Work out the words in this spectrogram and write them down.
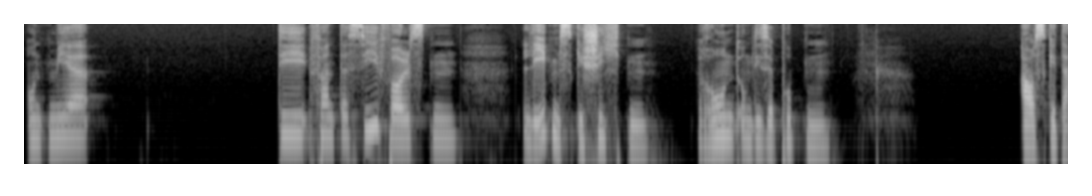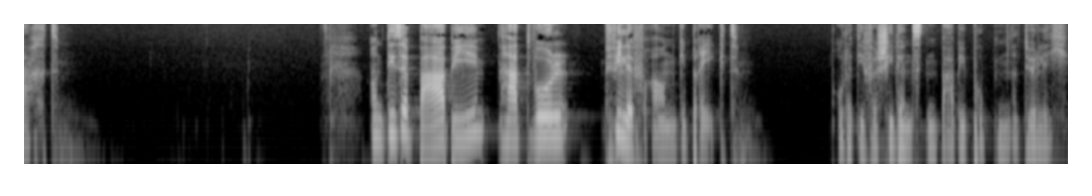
und mir die fantasievollsten Lebensgeschichten rund um diese Puppen ausgedacht. Und diese Barbie hat wohl viele Frauen geprägt. Oder die verschiedensten Barbie-Puppen natürlich.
